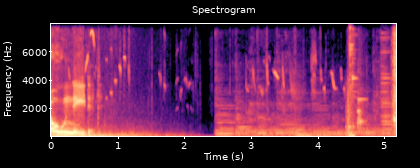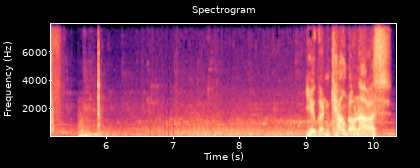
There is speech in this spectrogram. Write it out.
Stone needed. You can count on us.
